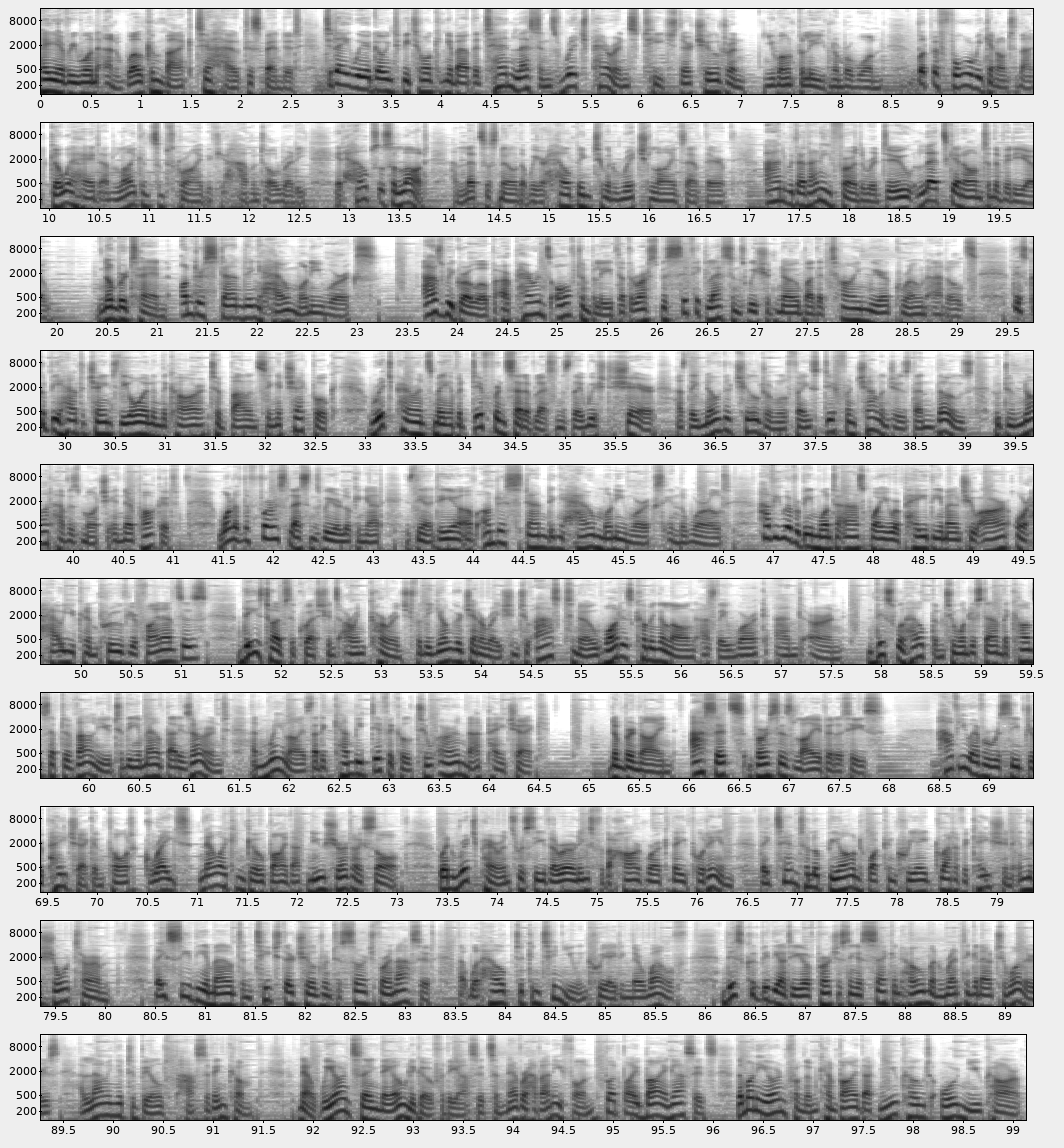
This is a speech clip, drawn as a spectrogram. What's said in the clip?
Hey everyone and welcome back to How to Spend It. Today we are going to be talking about the 10 lessons rich parents teach their children. You won't believe number one. But before we get onto that, go ahead and like and subscribe if you haven't already. It helps us a lot and lets us know that we are helping to enrich lives out there. And without any further ado, let's get on to the video. Number 10. Understanding how money works. As we grow up, our parents often believe that there are specific lessons we should know by the time we are grown adults. This could be how to change the oil in the car to balancing a checkbook. Rich parents may have a different set of lessons they wish to share, as they know their children will face different challenges than those who do not have as much in their pocket. One of the first lessons we are looking at is the idea of understanding how money works in the world. Have you ever been one to ask why you are paid the amount you are or how you can improve your finances? These types of questions are encouraged for the younger generation to ask to know what is coming along as they work and earn. This will help them to understand the concept of value to the amount that is earned and realize that it can be difficult to earn that paycheck. Number 9. Assets versus liabilities. Have you ever received your paycheck and thought, great, now I can go buy that new shirt I saw? When rich parents receive their earnings for the hard work they put in, they tend to look beyond what can create gratification in the short term. They see the amount and teach their children to search for an asset that will help to continue in creating their wealth. This could be the idea of purchasing a second home and renting it out to others, allowing it to build passive income. Now, we aren't saying they only go for the assets and never have any fun, but by buying assets, the money earned from them can buy that new coat or or new car.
